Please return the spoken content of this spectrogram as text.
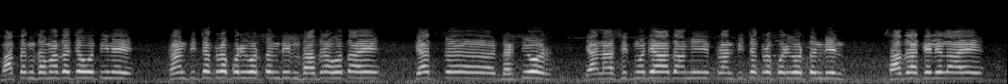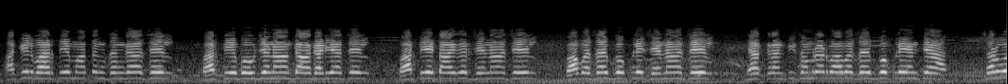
मातंग समाजाच्या वतीने क्रांतीचक्र परिवर्तन दिन साजरा होत आहे. त्याच धर्तीवर या नाशिकमध्ये आज आम्ही क्रांतीचक्र परिवर्तन दिन साजरा केलेला आहे. अखिल भारतीय मातंग संघ असेल भारतीय बहुजन आघाडी असेल भारतीय टायगर सेना असेल बाबासाहेब गोपले सेना असेल या क्रांती सम्राट बाबासाहेब गोपले यांच्या सर्व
